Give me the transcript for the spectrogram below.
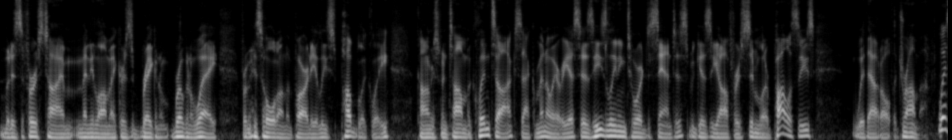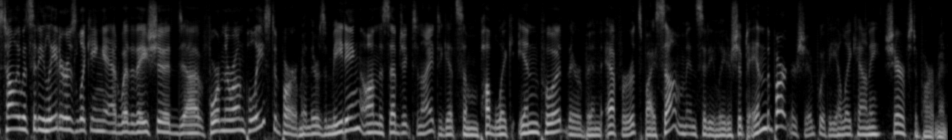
but it's the first time many lawmakers have broken, broken away from his hold on the party, at least publicly. Congressman Tom McClintock, Sacramento area, says he's leaning toward DeSantis because he offers similar policies without all the drama. West Hollywood city leaders looking at whether they should uh, form their own police department. There's a meeting on the subject tonight to get some public input. There have been efforts by some in city leadership to end the partnership with the LA County Sheriff's Department.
